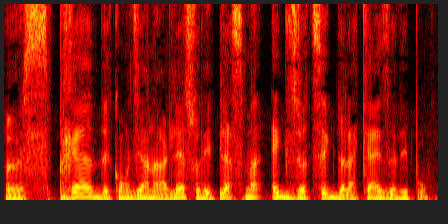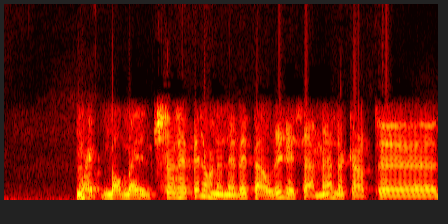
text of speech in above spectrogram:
Un spread qu'on dit en anglais sur les placements exotiques de la Caisse de dépôt. Oui, bon, ben, tu te rappelles, on en avait parlé récemment là, quand euh, euh,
